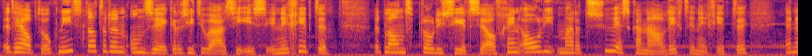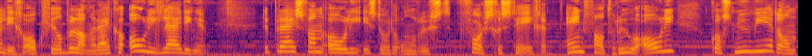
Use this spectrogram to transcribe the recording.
Het helpt ook niet dat er een onzekere situatie is in Egypte. Het land produceert zelf geen olie, maar het Suezkanaal ligt in Egypte... en er liggen ook veel belangrijke olieleidingen. De prijs van olie is door de onrust fors gestegen. Eén vat ruwe olie kost nu meer dan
